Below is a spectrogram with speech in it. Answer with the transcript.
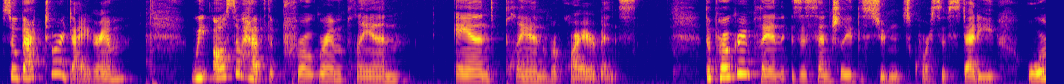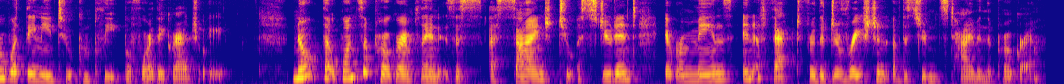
So back to our diagram, we also have the program plan and plan requirements. The program plan is essentially the student's course of study or what they need to complete before they graduate. Note that once a program plan is assigned to a student, it remains in effect for the duration of the student's time in the program.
